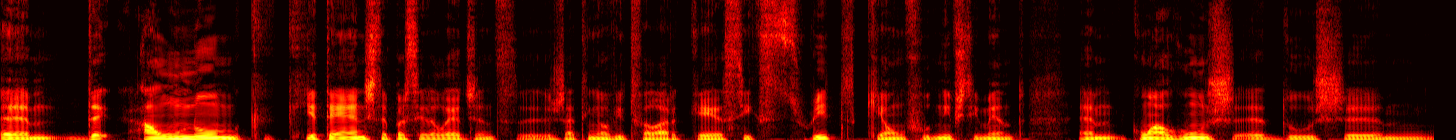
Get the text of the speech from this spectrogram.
Um, de, há um nome que, que, até antes de aparecer a Legend eh, já tinha ouvido falar, que é a Sixth Street, que é um fundo de investimento um, com alguns uh, dos um,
